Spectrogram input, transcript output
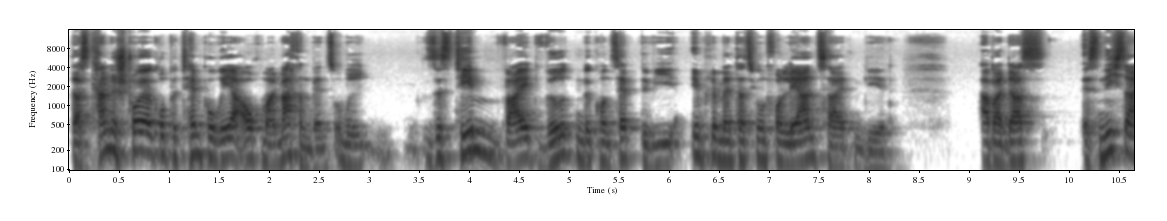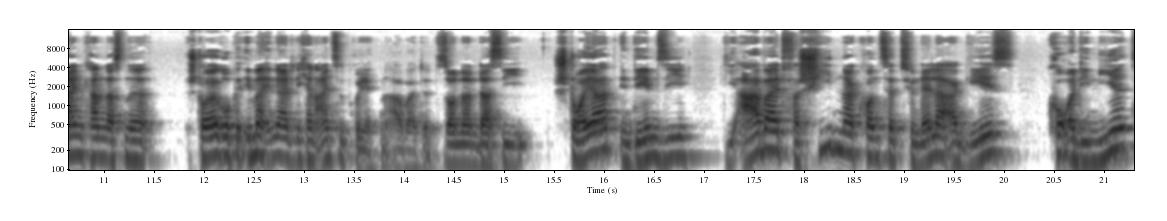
das kann eine Steuergruppe temporär auch mal machen, wenn es um systemweit wirkende Konzepte wie Implementation von Lernzeiten geht. Aber dass es nicht sein kann, dass eine Steuergruppe immer inhaltlich an Einzelprojekten arbeitet, sondern dass sie steuert, indem sie die Arbeit verschiedener konzeptioneller AGs koordiniert,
